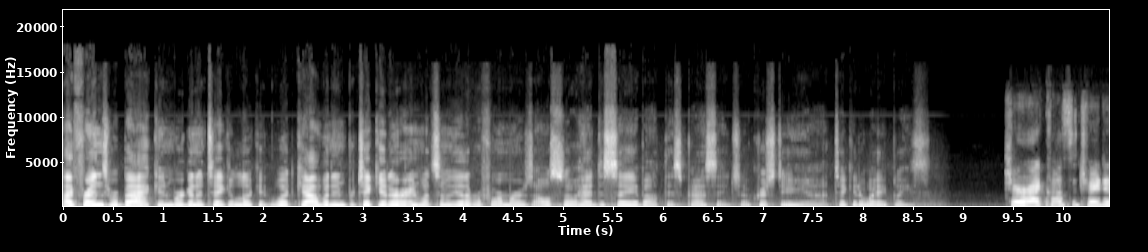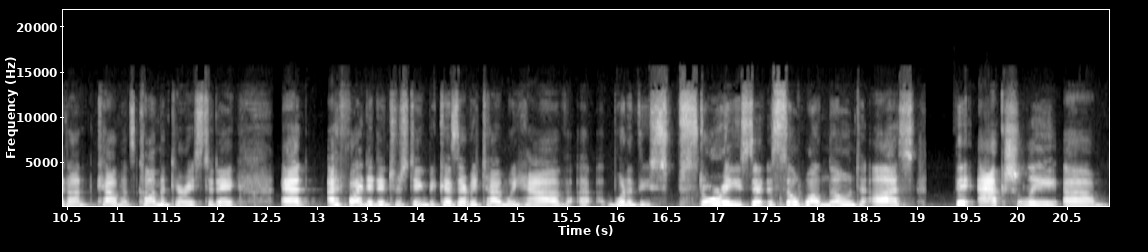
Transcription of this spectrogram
Hi, friends. We're back, and we're going to take a look at what Calvin, in particular, and what some of the other reformers also had to say about this passage. So, Christy, uh, take it away, please. Sure. I concentrated on Calvin's commentaries today. And I find it interesting because every time we have uh, one of these stories that is so well known to us, they actually um,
